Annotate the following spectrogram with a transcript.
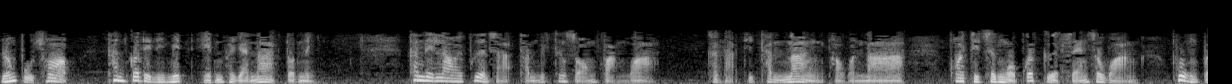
หลวงปู่ชอบท่านก็ได้นิมิตเห็นพญานาคตนหนึ่ง ท่านได้เล่าให้เพื่อนสหธรรมิกทั้งสองฟังว่า ขณะที่ท่านนั่งภาวนา พอจิตสงบก็เกิดแสงสว่าง พุ่งไป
